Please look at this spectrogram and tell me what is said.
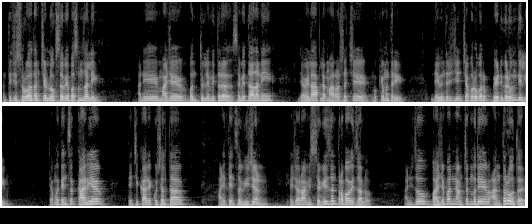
पण त्याची सुरुवात आमच्या लोकसभेपासून झाली. आणि माझे बंधुल्य मित्र समित दादानी ज्यावेळेला आपल्या महाराष्ट्राचे मुख्यमंत्री देवेंद्रजींच्या बरोबर भेट घडवून दिली. त्यामुळे त्यांचं कार्य त्यांची कार्यकुशलता आणि त्यांचं व्हिजन ह्याच्यावर आम्ही सगळेजण प्रभावित झालो. आणि जो भाजपाने आमच्यामध्ये अंतर होतं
